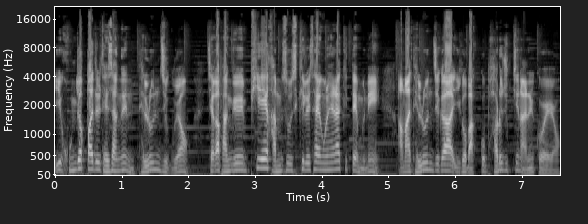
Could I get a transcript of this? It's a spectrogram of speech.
이 공격받을 대상은 델론즈고요. 제가 방금 피해 감소 스킬을 사용을 해놨기 때문에 아마 델론즈가 이거 맞고 바로 죽진 않을 거예요.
